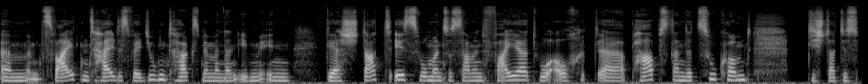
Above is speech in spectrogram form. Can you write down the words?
ähm, im zweiten Teil des Weltjugendtags, wenn man dann eben in der Stadt ist, wo man zusammen feiert, wo auch der Papst dann dazukommt, die Stadt ist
